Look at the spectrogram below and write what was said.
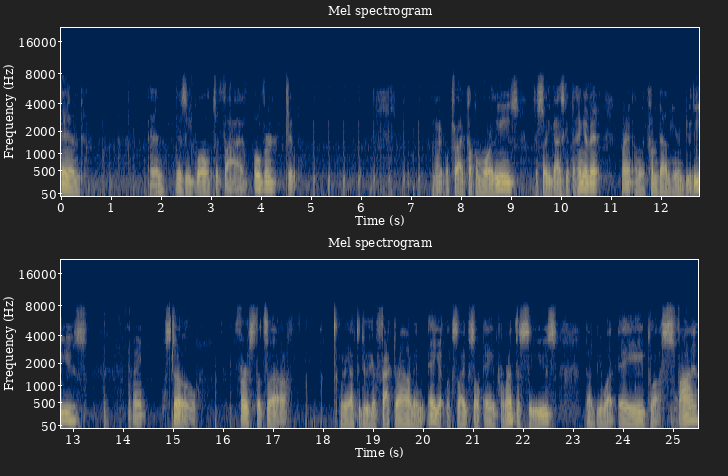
and n is equal to 5 over 2. All right, we'll try a couple more of these just so you guys get the hang of it. All right, I'm going to come down here and do these. All right, so first let's, uh, what do we have to do here? Factor out in A, it looks like. So A parentheses, that'd be what? A plus 5,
